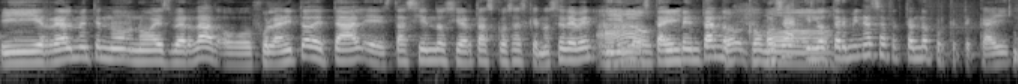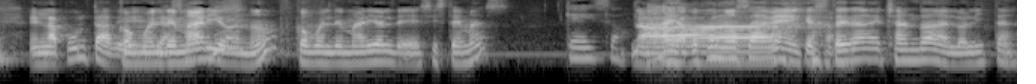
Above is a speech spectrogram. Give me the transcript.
y realmente no, no es verdad, o fulanito de tal eh, está haciendo ciertas cosas que no se deben y Ah, lo está inventando. Como- O sea, y lo terminas afectando porque te cae en la punta de... Como el de sabes. Mario, ¿no? Como el de Mario, el de sistemas. ¿Qué hizo? Ah. Ay, ¿a poco no saben que se está echando a Lolita?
